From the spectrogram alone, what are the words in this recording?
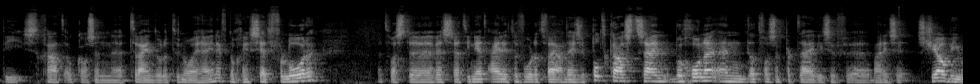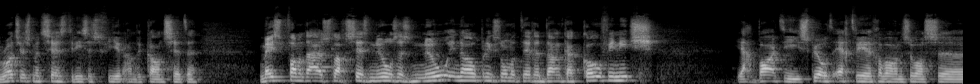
Die gaat ook als een uh, trein door het toernooi heen. Heeft nog geen set verloren. Het was de wedstrijd die net eindigde voordat wij aan deze podcast zijn begonnen. En dat was een partij die ze, uh, waarin ze Shelby Rogers met 6-3, 6-4 aan de kant zetten. Meest opvallende uitslag 6-0, 6-0 in de openingsronde tegen Danka Kovinic ja, Barty speelt echt weer gewoon zoals uh,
